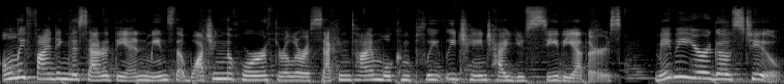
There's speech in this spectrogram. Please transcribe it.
Only finding this out at the end means that watching the horror thriller a second time will completely change how you see the others. Maybe you're a ghost too.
